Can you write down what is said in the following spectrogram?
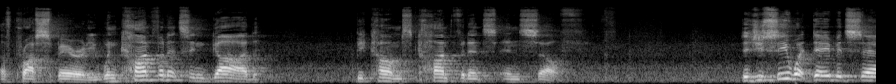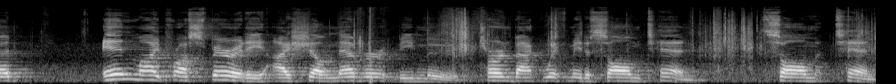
of prosperity when confidence in God becomes confidence in self. Did you see what David said? In my prosperity I shall never be moved. Turn back with me to Psalm 10. Psalm 10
